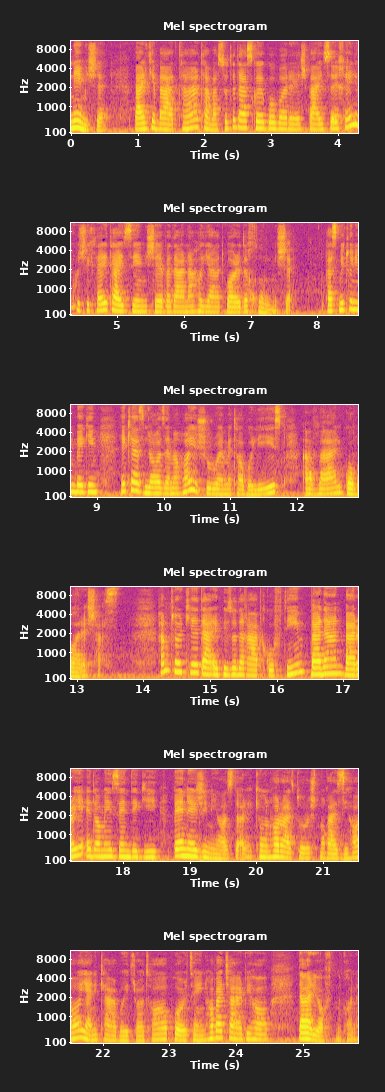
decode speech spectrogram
نمیشه بلکه بعدتر توسط دستگاه گوارش به اجزای خیلی کوچکتری تجزیه میشه و در نهایت وارد خون میشه پس می‌تونیم بگیم یکی از لازمه های شروع متابولیسم اول گوارش هست همطور که در اپیزود قبل گفتیم بدن برای ادامه زندگی به انرژی نیاز داره که اونها رو از درشت مغذی ها یعنی کربوهیدرات ها، پروتئین ها و چربی ها دریافت می‌کنه.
